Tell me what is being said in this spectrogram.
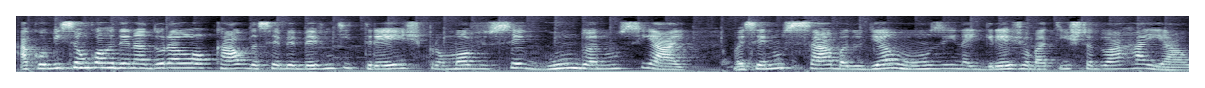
A comissão coordenadora local da CBB 23 promove o segundo Anunciai. Vai ser no sábado, dia 11, na Igreja Batista do Arraial,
